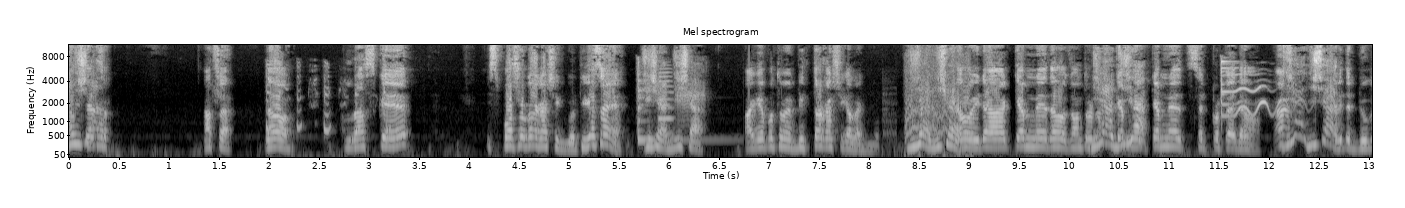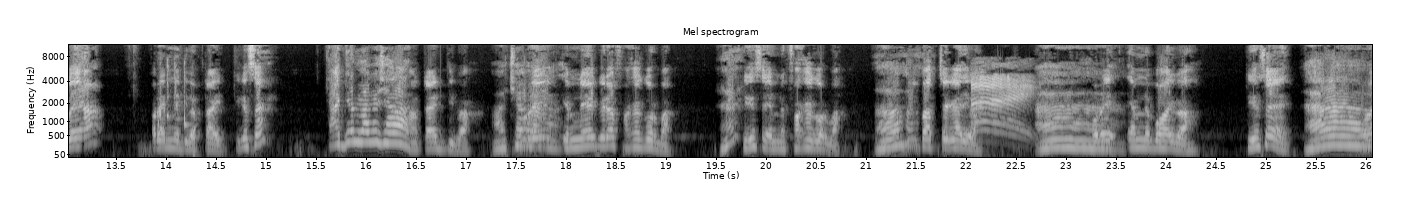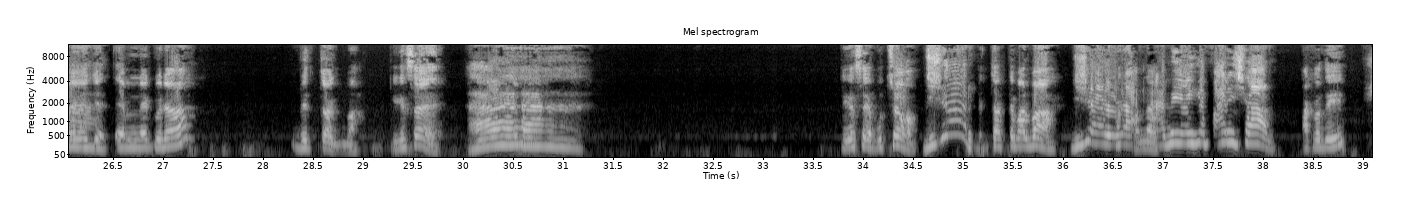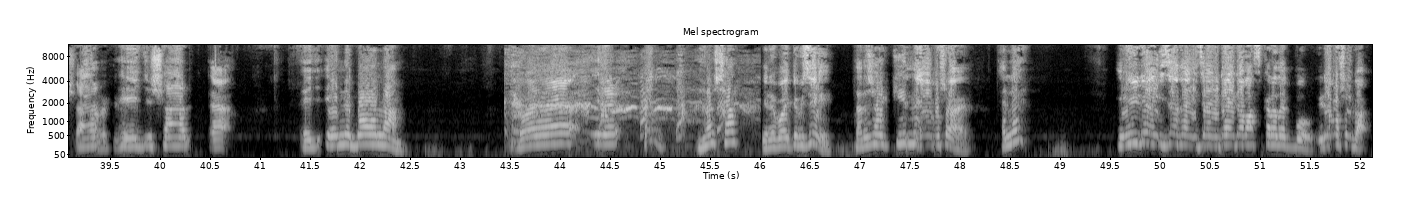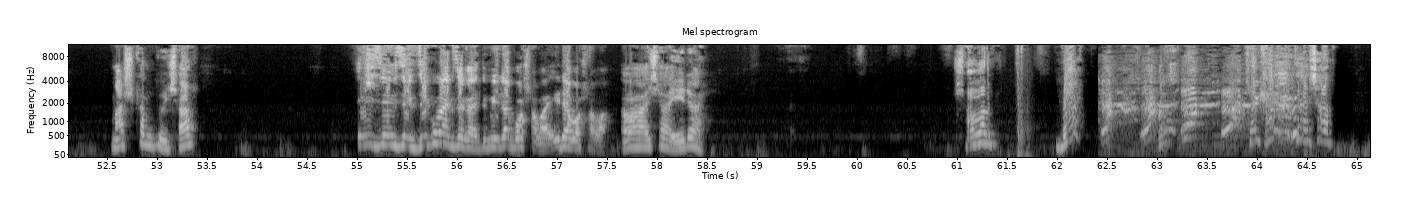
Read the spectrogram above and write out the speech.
আচ্ছা আচ্ছা দাও আমরা আজকে স্পর্শক আঁকা শিখব ঠিক আছে? জি স্যার জি স্যার। আগে প্রথমে বৃত্ত আঁকা শিখা লাগবে। জি স্যার জি স্যার। এটা কেমনে দেখো জি, কেমনে স্যার। কেমনে সেট করতে হয় দেখো হ্যাঁ? জি স্যার, জি স্যার। ভিতরে ঢুকাইয়া পরে এমনি দিবা টাইট ঠিক আছে? চারজন লাগে স্যার। হ্যাঁ টাইট দিবা। আচ্ছা। এমনি করে ফাঁকা করবা। হ্যাঁ? ঠিক আছে এমনি ফাঁকা করবা। হ্যাঁ। জায়গা দিবা। হ্যাঁ। পরে এমনি বহাইবা ঠিক আছে? হ্যাঁ। এমনি করে বৃত্ত আঁকবা। ঠিক আছে? হ্যাঁ। ঠিক আছে বুঝছ? জি স্যার। বৃত্ত আঁকতে পারবা? জি স্যার আমি এই যে পারি স্যার। আঁকো দি। স্যার এই যে স্যার এই যে এনে বললাম বয়ে এ- হ্যাঁ স্যার। এনে বইতে বেশি? তাহলে স্যার কি বসায়? তাহলে? এইটা এই জায়গা এই জায়গা এটা এটা মাঝখানে দেখব। এটা বসাইবা মাসখান কই স্যার এই যে এই যে যে কোনো এক জায়গায় তুমি এটা বসাবা এটা বসাবা। আচ্ছা এটা। খারাপ।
